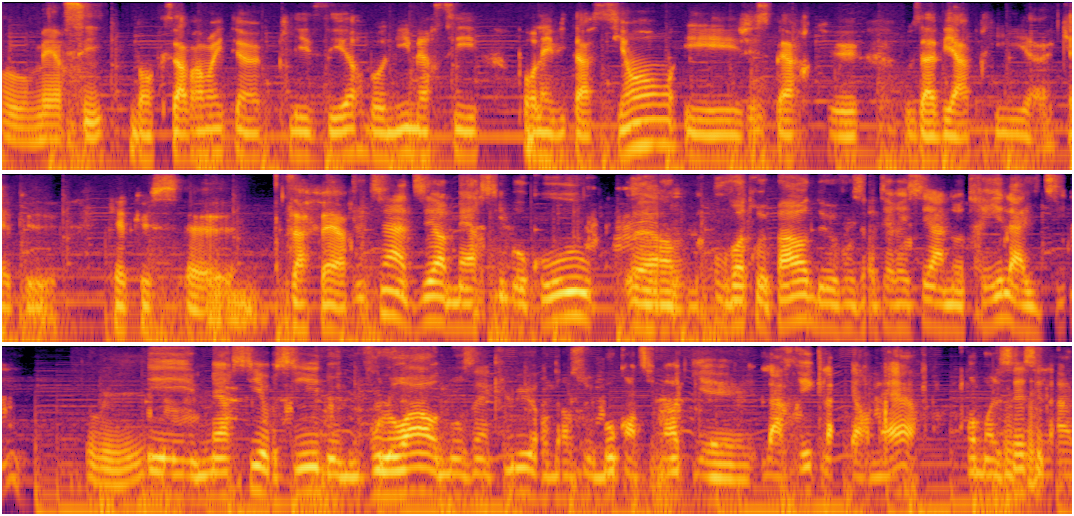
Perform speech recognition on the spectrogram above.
Oh, merci. Donc, ça a vraiment été un plaisir, Bonnie. Merci pour l'invitation et j'espère que vous avez appris euh, quelques, quelques euh, affaires. Je tiens à dire merci beaucoup euh, pour votre part de vous intéresser à notre île, Haïti. Oui. Et merci aussi de vouloir nous inclure dans ce beau continent qui est l'Afrique, la terre-mère. Comme on le sait, c'est la,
